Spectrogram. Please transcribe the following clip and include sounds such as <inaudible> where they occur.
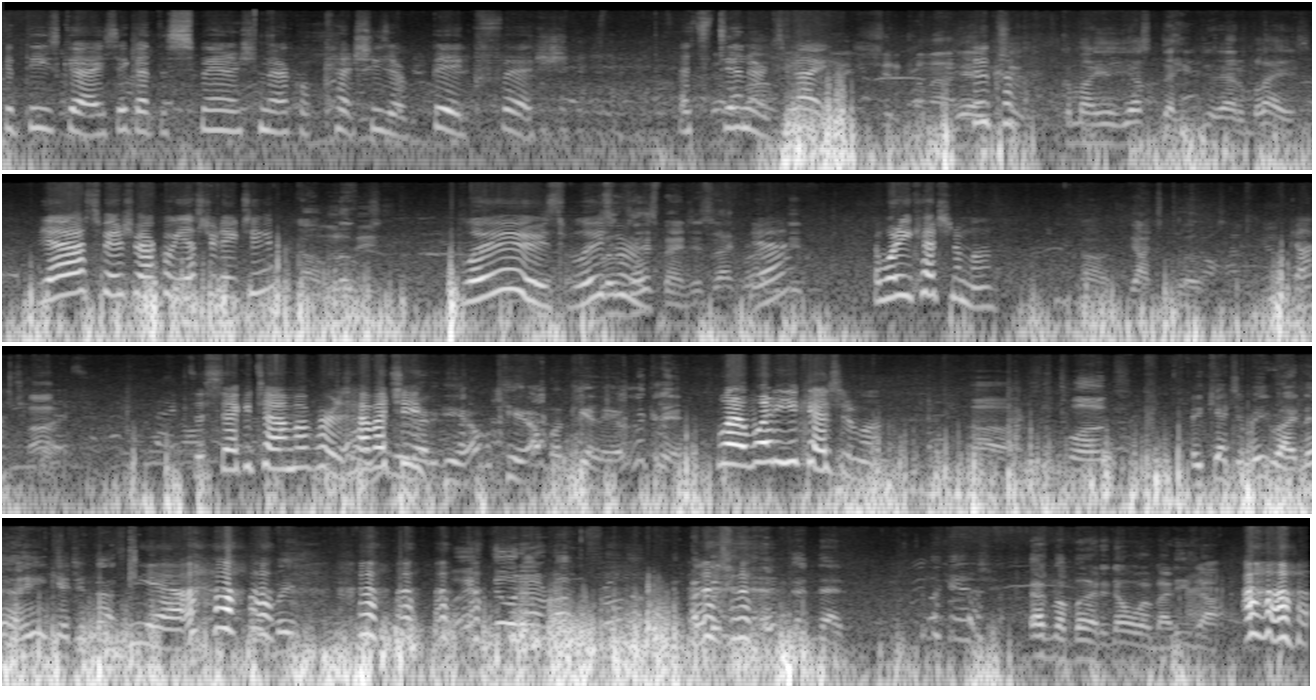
Look at these guys. They got the Spanish mackerel catch. These are big fish. That's dinner tonight. Should have come out. Yeah, Who he come out here yesterday. He had a blast. Yeah, Spanish mackerel yesterday too. No, blues. Blues, blues Blues were. and Spanish, just like Yeah? right. And what are you catching them on? Uh, gotcha blues. Gotcha. It's the second time I've heard it. How about you? again. I'm gonna kill. I'm gonna kill him. Look at that. What What are you catching them on? Uh, plugs. He catching me right now. He ain't catching nothing. Yeah. For me. <laughs> Well, <laughs> Look at you. That's my buddy. Don't worry about it. He's out. <laughs>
